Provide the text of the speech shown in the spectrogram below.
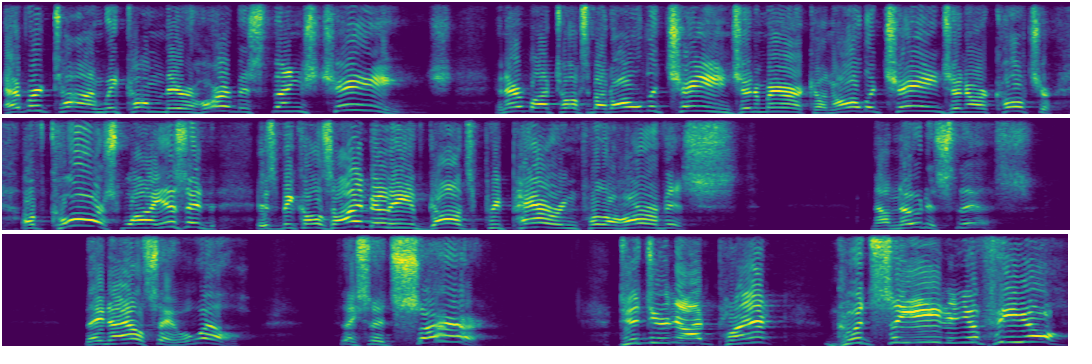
Every time we come near harvest, things change. And everybody talks about all the change in America and all the change in our culture. Of course, why is it? It's because I believe God's preparing for the harvest. Now, notice this. They now say, well, they said, Sir, did you not plant good seed in your field?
